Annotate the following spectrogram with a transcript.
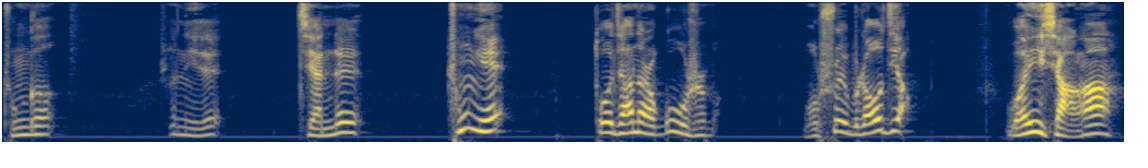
冲哥。说你这捡这重爷多讲点故事吧，我睡不着觉。我一想啊，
